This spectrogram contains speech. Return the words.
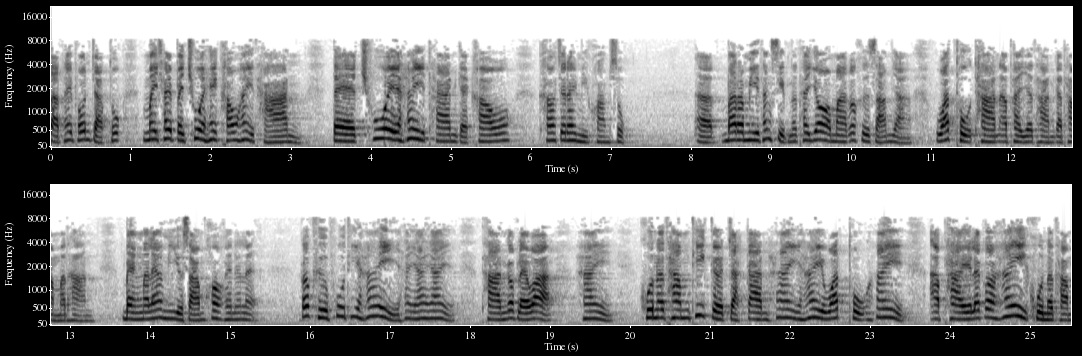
สัตว์ให้พ้นจากทุกข์ไม่ใช่ไปช่วยให้เขาให้ทาน แต่ช่วยให้ทานแก่เขาเขาจะได้มีความสุขบารมีทั้งสิบนะถ้าย่อมาก็คือสามอย่าง วัตถุทานอภัยทานกับธรรมทาน แบ่งมาแล้วมีอยู่สามข้อแค่นั้นแหละ ก็คือผู้ที่ให้ให้ให้ให้ทานก็แปลว่า ให้คุณธรรมที่เกิดจากการให้ให้วัตถุให้อภัยแล้วก็ให้คุณธรรม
